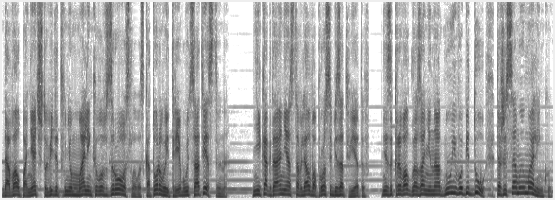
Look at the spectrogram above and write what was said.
давал понять, что видит в нем маленького взрослого, с которого и требует соответственно. Никогда не оставлял вопросы без ответов, не закрывал глаза ни на одну его беду, даже самую маленькую.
